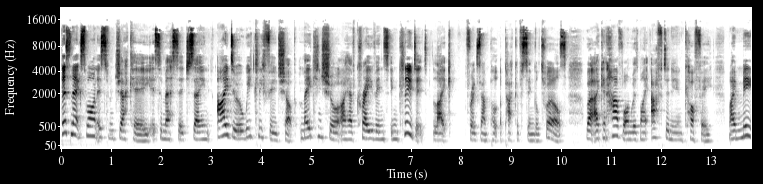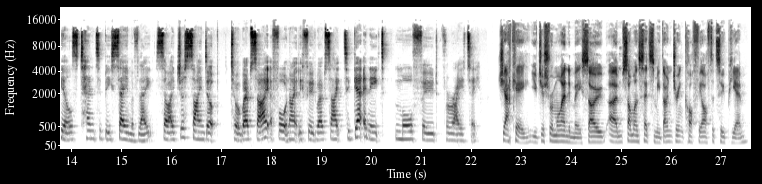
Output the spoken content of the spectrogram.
This next one is from Jackie. It's a message saying, I do a weekly food shop, making sure I have cravings included, like, for example, a pack of single twirls, where I can have one with my afternoon coffee. My meals tend to be same of late, so I just signed up to a website, a fortnightly food website, to get and eat more food variety. Jackie, you've just reminded me. So, um, someone said to me, don't drink coffee after 2 p.m.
